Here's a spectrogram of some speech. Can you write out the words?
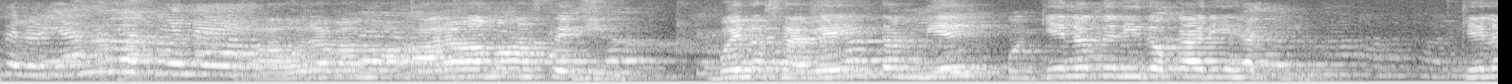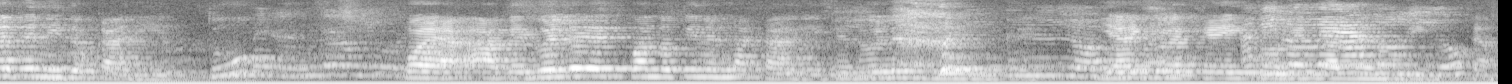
Pero ya no lo tiene. Ahora vamos, ahora vamos a seguir. Bueno, sabéis también, ¿quién ha tenido caries aquí? ¿Quién ha tenido caries? ¿Tú? Pues a que duele cuando tienes la carie, que duele el diente. Y hay que, ir corriendo al dentista.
